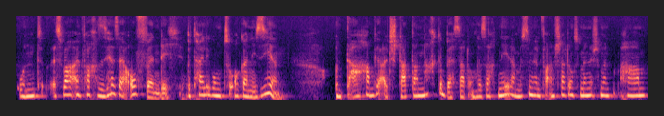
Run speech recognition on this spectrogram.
Und es war einfach sehr, sehr aufwendig, Beteiligung zu organisieren. Und da haben wir als Stadt dann nachgebessert und gesagt, nee, da müssen wir ein Veranstaltungsmanagement haben,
